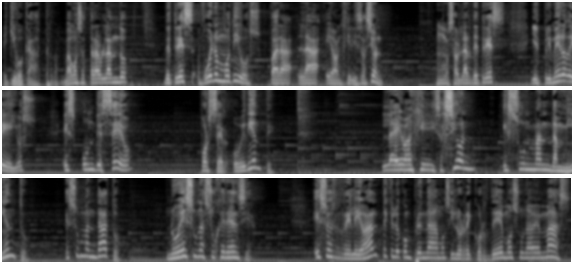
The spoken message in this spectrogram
equivocadas, perdón, vamos a estar hablando de tres buenos motivos para la evangelización. Vamos a hablar de tres y el primero de ellos es un deseo por ser obediente. La evangelización es un mandamiento, es un mandato, no es una sugerencia. Eso es relevante que lo comprendamos y lo recordemos una vez más.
